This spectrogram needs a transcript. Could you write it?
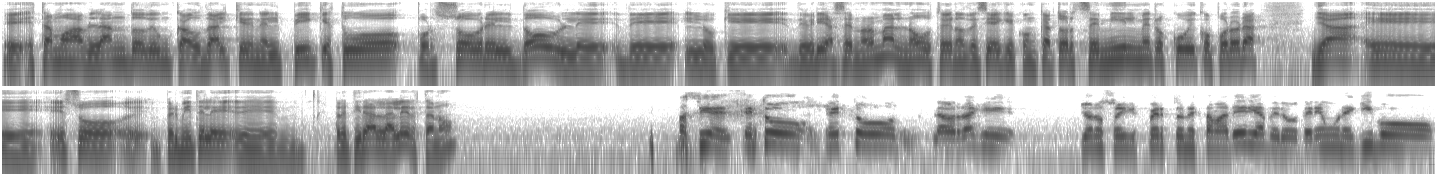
eh, estamos hablando de un caudal que en el pic estuvo por sobre el doble de lo que debería ser normal, ¿no? Usted nos decía que con 14 mil metros cúbicos por hora ya eso permite retirar la alerta, ¿no? Así es, esto, esto, la verdad que yo no soy experto en esta materia, pero tenemos un equipo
